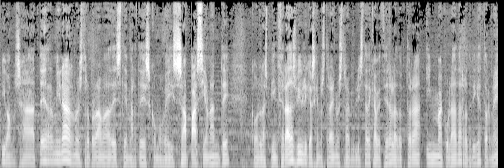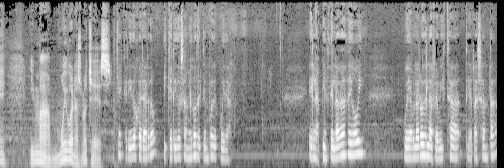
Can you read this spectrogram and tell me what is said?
Y vamos a terminar nuestro programa de este martes, como veis, apasionante, con las pinceladas bíblicas que nos trae nuestra biblista de cabecera, la doctora Inmaculada Rodríguez Torné. Inma, muy buenas noches. Noches, querido Gerardo y queridos amigos de Tiempo de Cuidar. En las pinceladas de hoy voy a hablaros de la revista Tierra Santa,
